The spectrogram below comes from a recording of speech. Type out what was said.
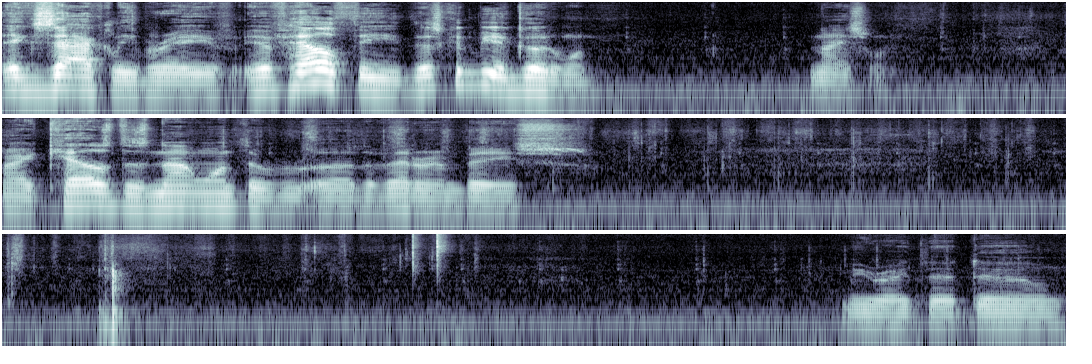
Exactly, Brave. If healthy, this could be a good one. Nice one. All right, Kels does not want the uh, the veteran base. Let me write that down.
